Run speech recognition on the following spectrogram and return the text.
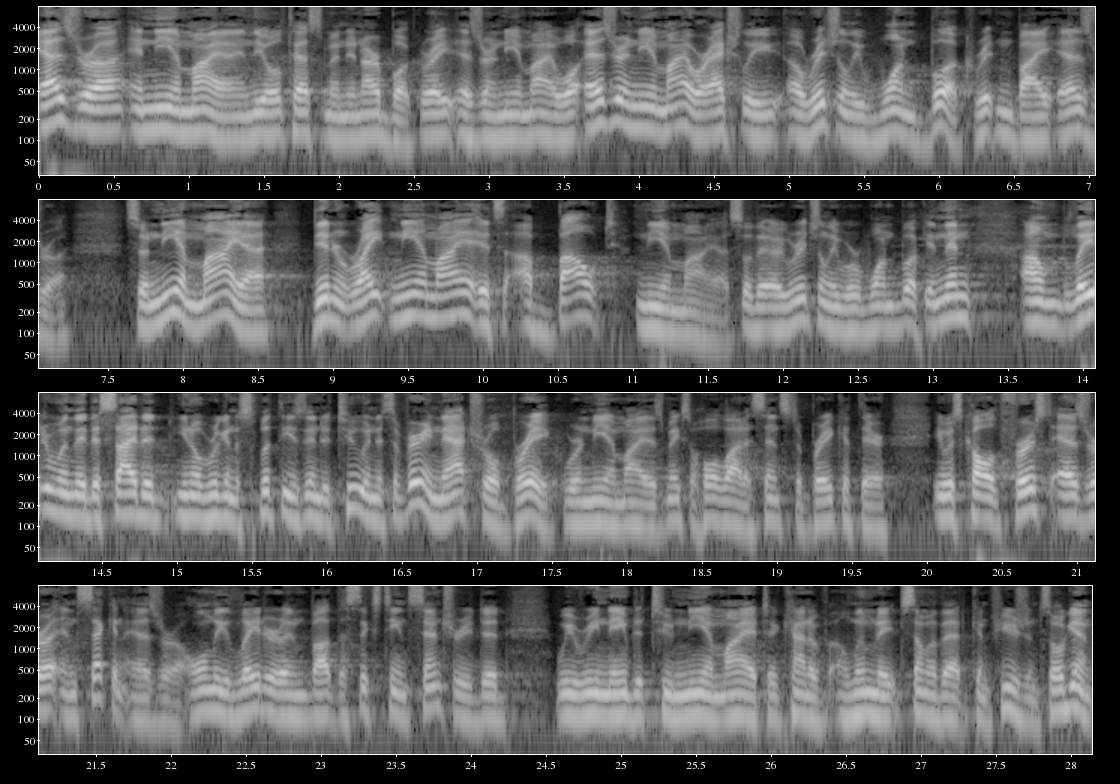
Ezra and Nehemiah in the Old Testament in our book, right? Ezra and Nehemiah. Well, Ezra and Nehemiah were actually originally one book written by Ezra. So Nehemiah didn't write Nehemiah, it's about Nehemiah. So they originally were one book. And then um, later, when they decided, you know, we're going to split these into two, and it's a very natural break where Nehemiah is, it makes a whole lot of sense to break it there. It was called First Ezra and Second Ezra. Only later, in about the 16th century, did we renamed it to Nehemiah to kind of eliminate some of that confusion. So again,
